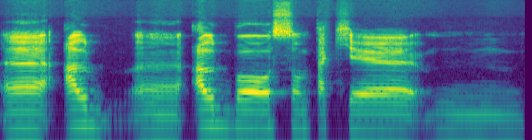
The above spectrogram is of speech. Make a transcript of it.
e, al, e, albo są takie mm,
